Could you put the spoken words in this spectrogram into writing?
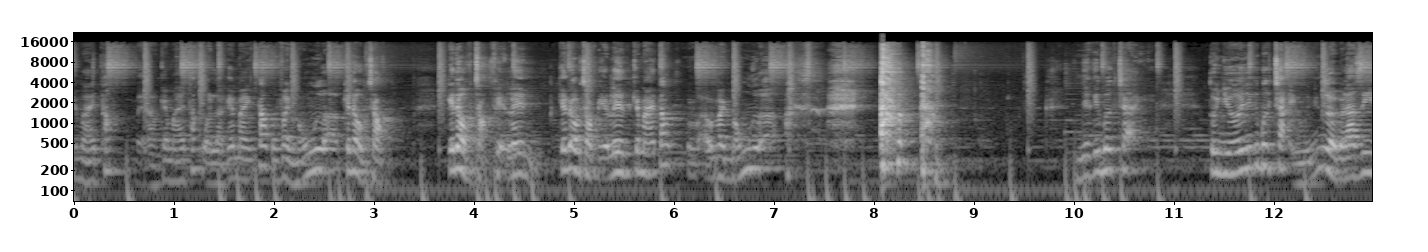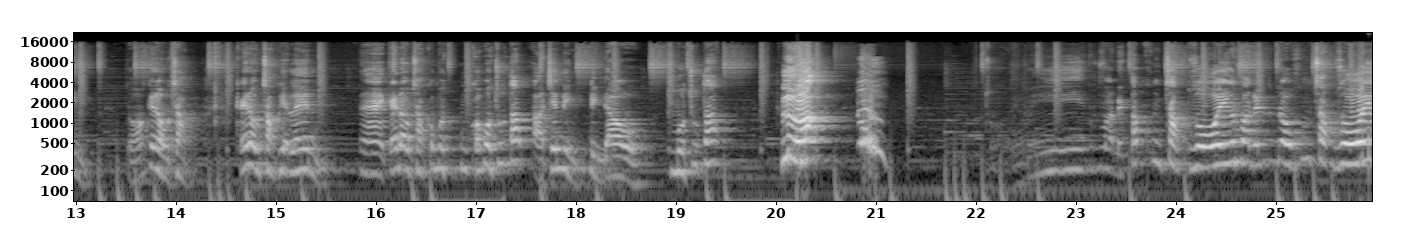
Cái mái tóc cái mái tóc gọi là cái mái tóc của vành móng ngựa cái đầu chọc cái đầu chọc hiện lên cái đầu chọc hiện lên cái mái tóc vành móng ngựa. Những cái bước chạy. Tôi nhớ những cái bước chạy của những người Brazil. Đó cái đầu chọc cái đầu chọc hiện lên. Này cái đầu chọc có một có một chút tóc ở trên đỉnh đỉnh đầu. Một chút tóc. Lửa! Trời con vợ đấy tóc không chọc rồi con vợ đấy đầu không chọc rồi.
